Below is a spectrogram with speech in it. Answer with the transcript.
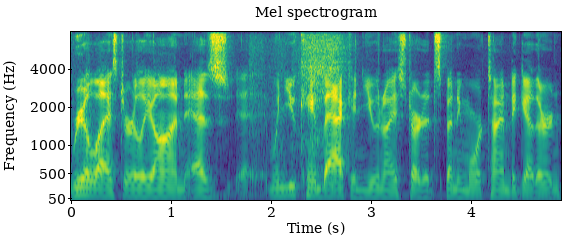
realized early on, as uh, when you came back and you and I started spending more time together, and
